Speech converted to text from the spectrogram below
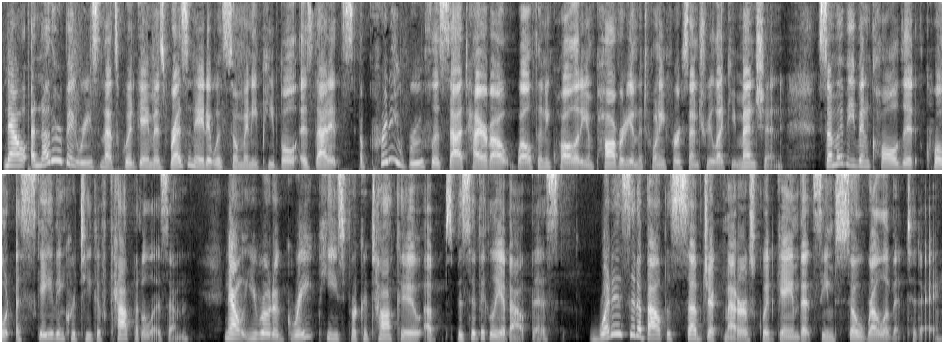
Now, another big reason that Squid Game has resonated with so many people is that it's a pretty ruthless satire about wealth inequality and poverty in the 21st century, like you mentioned. Some have even called it, quote, a scathing critique of capitalism. Now, you wrote a great piece for Kotaku uh, specifically about this. What is it about the subject matter of Squid Game that seems so relevant today?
